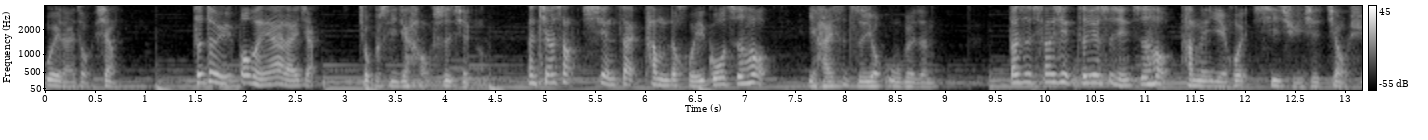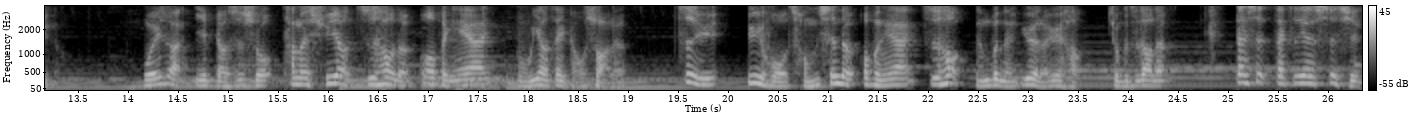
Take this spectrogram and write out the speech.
未来走向。这对于 OpenAI 来讲，就不是一件好事情了。那加上现在他们的回国之后，也还是只有五个人。但是相信这件事情之后，他们也会吸取一些教训了。微软也表示说，他们需要之后的 OpenAI 不要再搞耍了。至于浴火重生的 OpenAI 之后能不能越来越好，就不知道了。但是在这件事情，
